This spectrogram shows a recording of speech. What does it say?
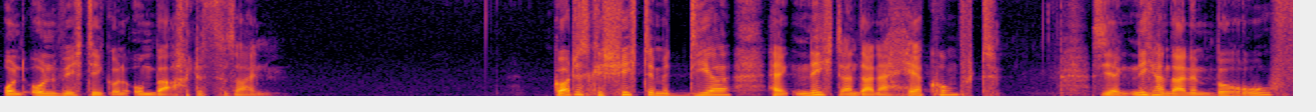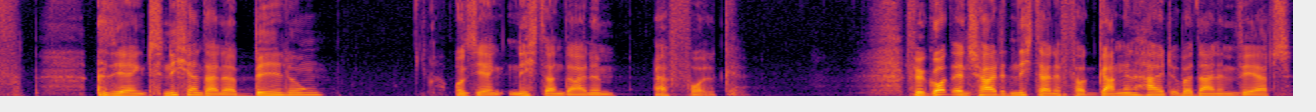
und unwichtig und unbeachtet zu sein. Gottes Geschichte mit dir hängt nicht an deiner Herkunft, sie hängt nicht an deinem Beruf, sie hängt nicht an deiner Bildung und sie hängt nicht an deinem Erfolg. Für Gott entscheidet nicht deine Vergangenheit über deinen Wert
